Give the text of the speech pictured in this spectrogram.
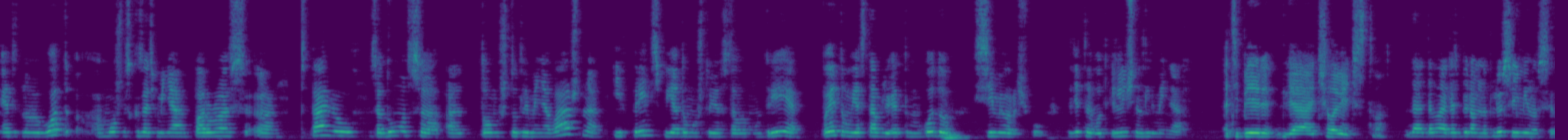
этот Новый год, э, можно сказать, меня пару раз э, ставил задуматься о том, что для меня важно. И, в принципе, я думаю, что я стала мудрее. Поэтому я ставлю этому году семерочку. Где-то вот лично для меня. А теперь для человечества. Да, давай разберем на плюсы и минусы.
